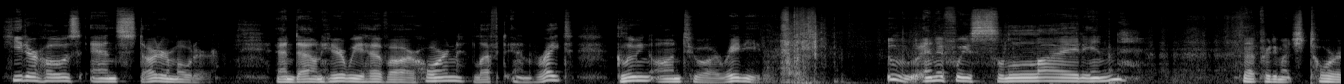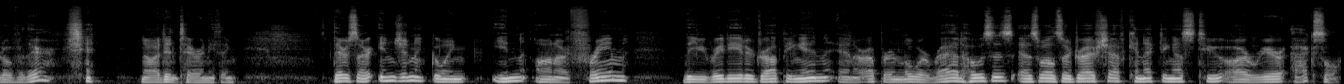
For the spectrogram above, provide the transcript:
heater hose, and starter motor. And down here we have our horn, left and right, gluing onto our radiator. Ooh, and if we slide in, that pretty much tore it over there. no, I didn't tear anything. There's our engine going in on our frame, the radiator dropping in, and our upper and lower rad hoses, as well as our drive shaft connecting us to our rear axle.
